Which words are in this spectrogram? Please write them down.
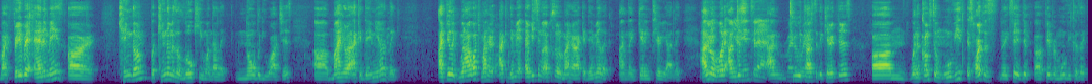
my favorite animes are Kingdom, but Kingdom is a low key one that like nobody watches. Uh, My Hero Academia, like I feel like when I watch My Hero Academia, every single episode of My Hero Academia, like I'm like getting teary eyed. Like I don't know what I'm You're just into that I'm right too away. attached to the characters. Um, when it comes to movies, it's hard to like say a diff- uh, favorite movie because like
